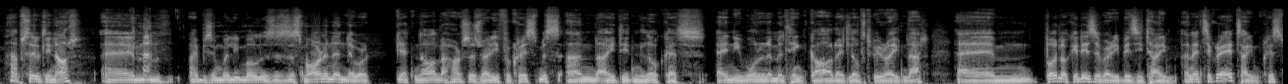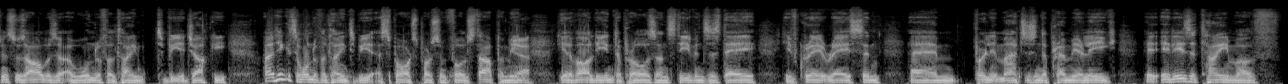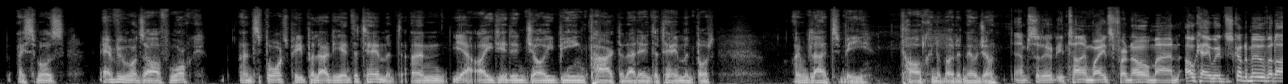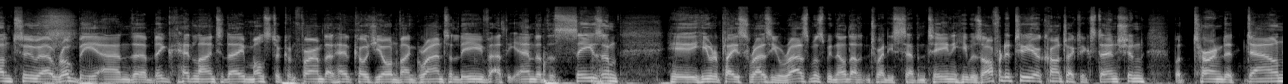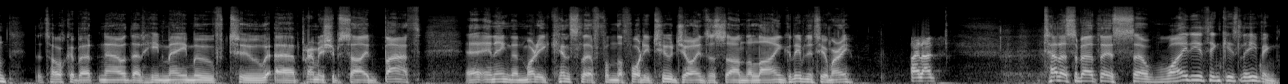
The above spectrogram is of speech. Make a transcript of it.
Absolutely not. Um, I was in Willie Mullins's this morning and they were getting all the horses ready for Christmas and I didn't look at any one of them and think, God, I'd love to be riding that. Um, but look, it is a very busy time and it's a great time. Christmas was always a, wonderful time to be a jockey. I think it's a wonderful time to be a sports person full stop. I mean, Yeah. you have all the Interpros on Stevens's Day, you've great racing, um, brilliant matches in the Premier League. It, it is a time of, I suppose, everyone's off work and sports people are the entertainment. And yeah, I did enjoy being part of that entertainment, but I'm glad to be talking about it now, John. Absolutely. Time waits for no man. Okay, we're just going to move it on to uh, rugby and a big headline today. Munster confirmed that head coach Johan van Graan to leave at the end of the season. He, he replaced Rassie Erasmus. We know that in 2017. He was offered a two year contract extension but turned it down. The talk about now that he may move to uh, Premiership side Bath uh, in England. Murray Kinsella from the 42 joins us on the line. Good evening to you, Murray. Hi, lads. Tell us about this. Uh, why do you think he's leaving?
